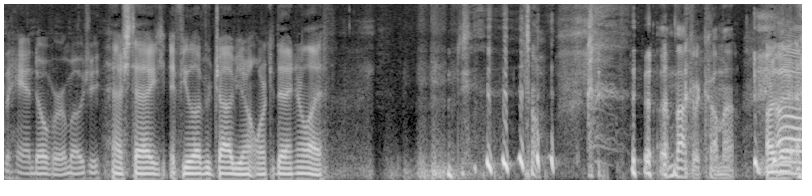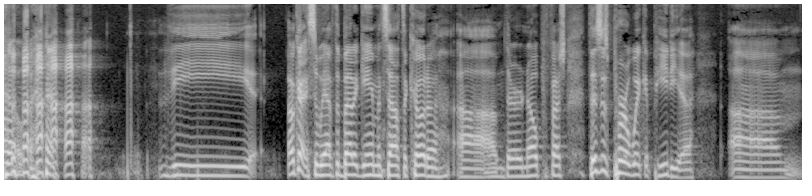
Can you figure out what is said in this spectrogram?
the hand over emoji. Hashtag if you love your job, you don't work a day in your life. I'm not going to comment. Are there, The okay, so we have to bet a game in South Dakota. Um, there are no professional. This is per Wikipedia. Um,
